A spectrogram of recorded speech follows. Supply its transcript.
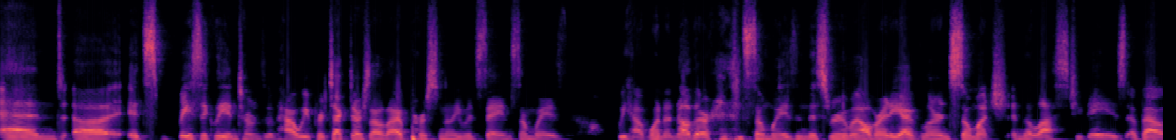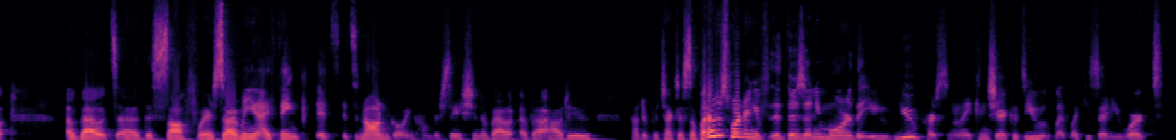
and uh, it's basically in terms of how we protect ourselves. I personally would say, in some ways, we have one another. In some ways, in this room, already I've learned so much in the last two days about about uh, this software. So, I mean, I think it's it's an ongoing conversation about about how to how to protect yourself. But I'm just wondering if, if there's any more that you you personally can share because you like you said you worked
